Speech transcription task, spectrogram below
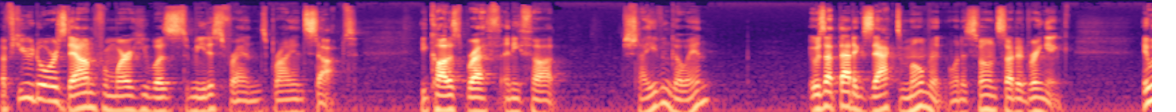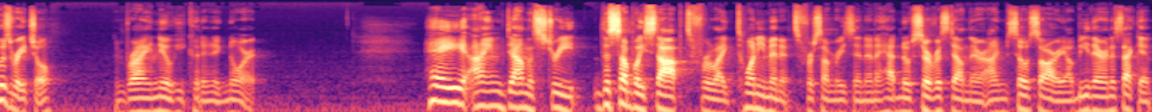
A few doors down from where he was to meet his friends, Brian stopped. He caught his breath and he thought, Should I even go in? It was at that exact moment when his phone started ringing. It was Rachel, and Brian knew he couldn't ignore it. Hey, I'm down the street. The subway stopped for like 20 minutes for some reason, and I had no service down there. I'm so sorry. I'll be there in a second.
